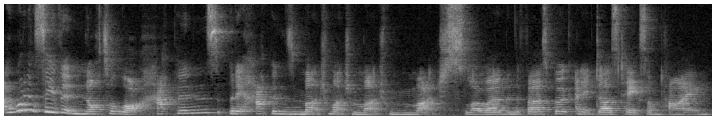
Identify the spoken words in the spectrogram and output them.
I wouldn't say that not a lot happens, but it happens much, much, much, much slower than the first book, and it does take some time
